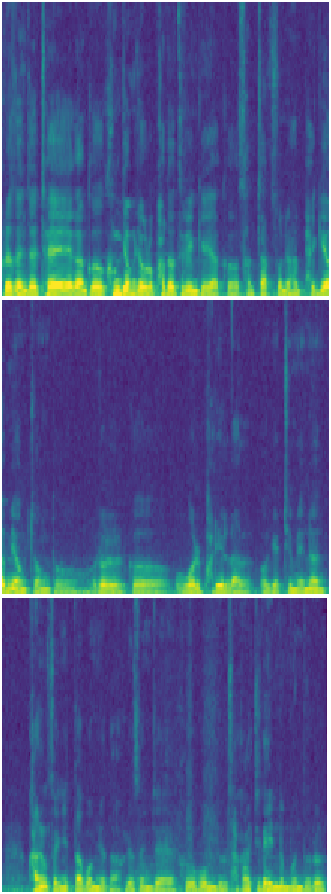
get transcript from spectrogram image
그래서 이제 제가 그 긍정적으로 받아들인 게 약 그 선착순이 한 100여 명 정도를 그 5월 8일 날 오게 되면은 가능성이 있다 봅니다. 그래서 이제 그 부분들 사각지대에 있는 분들을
